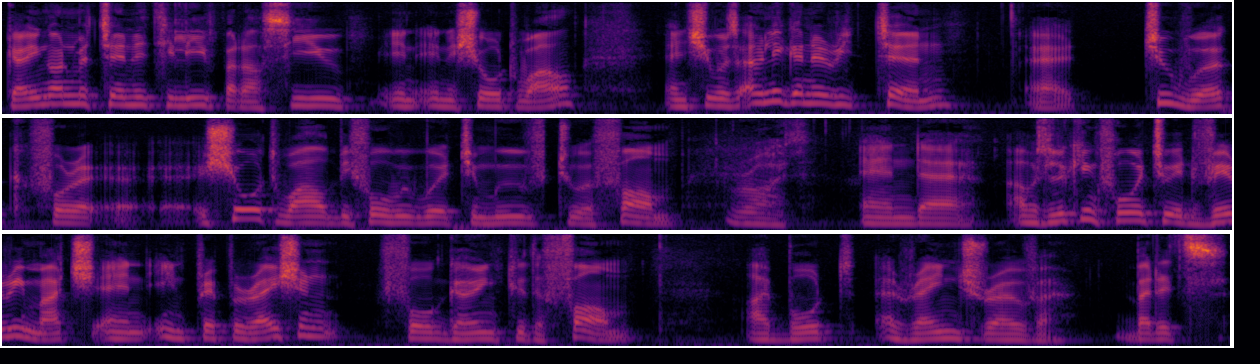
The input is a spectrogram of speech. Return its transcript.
going on maternity leave, but I'll see you in, in a short while. And she was only going to return uh, to work for a, a short while before we were to move to a farm Right. and uh, I was looking forward to it very much. And in preparation for going to the farm, I bought a Range Rover, but it's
